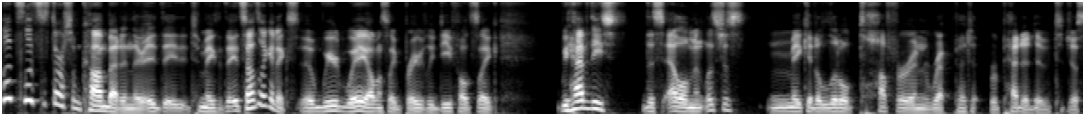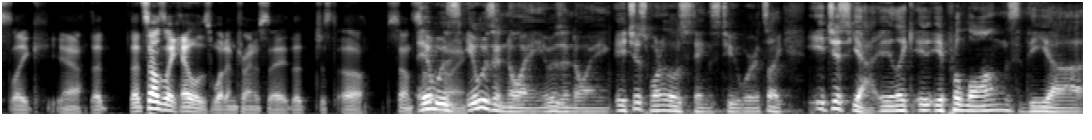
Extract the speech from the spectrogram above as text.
let's let's start some combat in there it, it- to make the. It sounds like an ex- a weird way, almost like Bravely Default's like, we have these this element. Let's just make it a little tougher and repet- repetitive to just like yeah that that sounds like hell is what I'm trying to say. That just oh sounds so it was annoying. it was annoying it was annoying it's just one of those things too where it's like it just yeah it like it, it prolongs the uh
